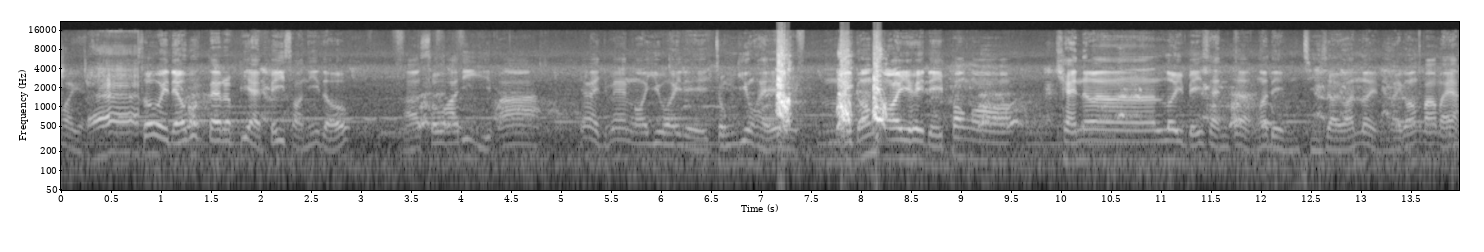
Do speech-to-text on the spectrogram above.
開嘅，所以我哋有 work therapy 係 base on 呢度，啊掃下啲葉啊，因為點解我要佢哋，仲要係唔係講愛佢哋幫我請啊女俾成得，我哋唔自在揾女，唔係講花位啊。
